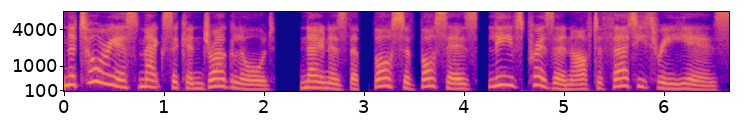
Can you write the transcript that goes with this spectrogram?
Notorious Mexican drug lord, known as the boss of bosses, leaves prison after 33 years.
